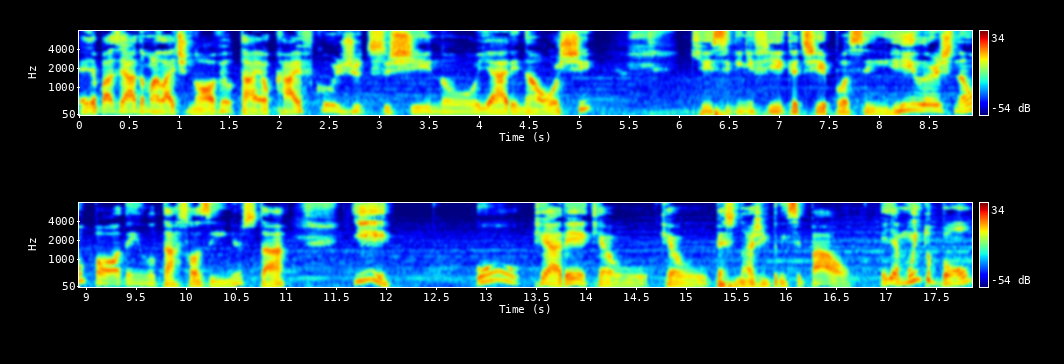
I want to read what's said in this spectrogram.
ele é baseado numa light novel, tá? É o Kaifuku Jutsushi no Yari Naoshi. Que significa, tipo assim, healers não podem lutar sozinhos, tá? E o Keare, que é o, que é o personagem principal, ele é muito bom,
